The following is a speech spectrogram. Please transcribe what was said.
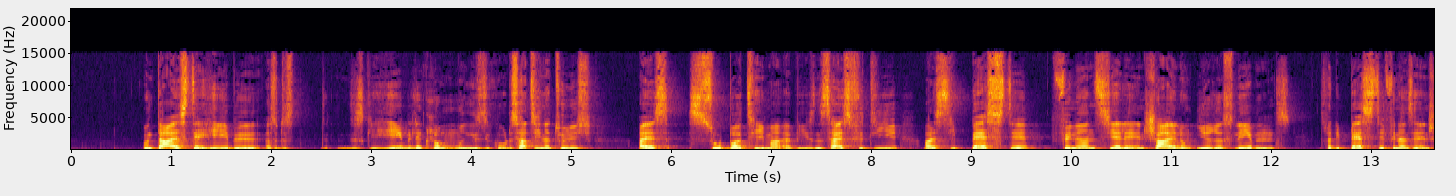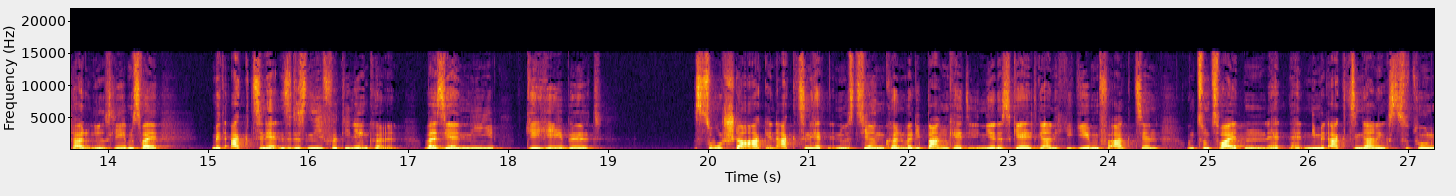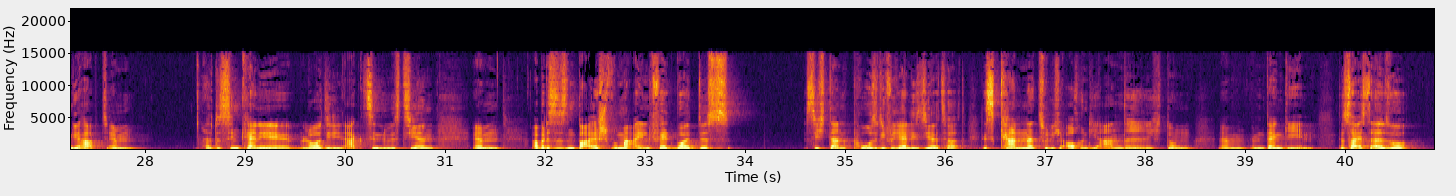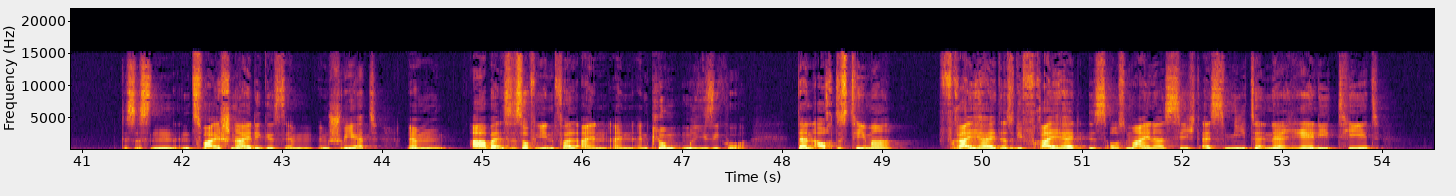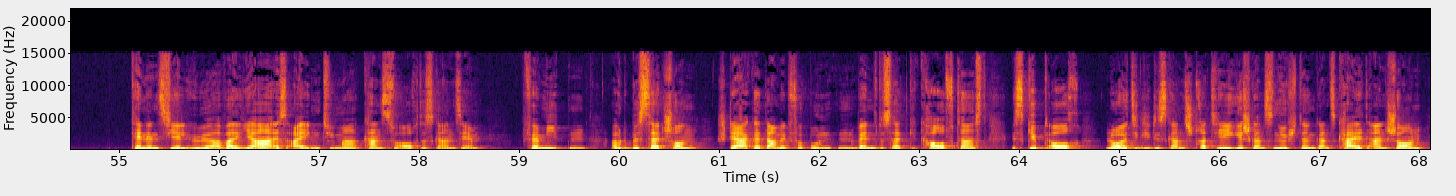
und da ist der Hebel, also das, das gehebelte Klumpenrisiko, das hat sich natürlich als super Thema erwiesen. Das heißt, für die war das die beste finanzielle Entscheidung ihres Lebens. Das war die beste finanzielle Entscheidung ihres Lebens, weil mit Aktien hätten sie das nie verdienen können, weil sie ja nie gehebelt so stark in Aktien hätten investieren können, weil die Bank hätte ihnen ja das Geld gar nicht gegeben für Aktien und zum Zweiten hätten, hätten die mit Aktien gar nichts zu tun gehabt. Ähm, also das sind keine Leute, die in Aktien investieren, ähm, aber das ist ein Beispiel, wo mir einfällt, wo er das sich dann positiv realisiert hat. Das kann natürlich auch in die andere Richtung ähm, dann gehen. Das heißt also, das ist ein, ein zweischneidiges im, im Schwert. Ähm, aber es ist auf jeden Fall ein, ein, ein Klumpenrisiko. Dann auch das Thema Freiheit, also die Freiheit ist aus meiner Sicht als Mieter in der Realität tendenziell höher, weil ja, als Eigentümer kannst du auch das Ganze vermieten, aber du bist halt schon stärker damit verbunden, wenn du das halt gekauft hast. Es gibt auch Leute, die das ganz strategisch, ganz nüchtern, ganz kalt anschauen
